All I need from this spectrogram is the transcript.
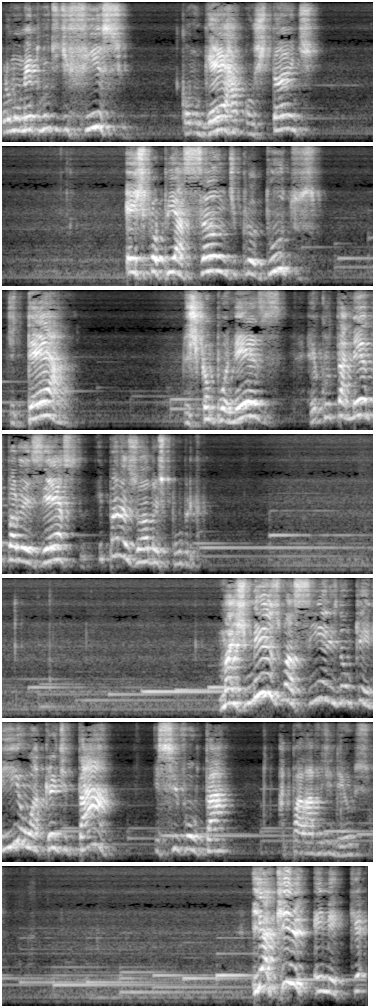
por um momento muito difícil, como guerra constante, expropriação de produtos, de terra, dos camponeses, recrutamento para o exército e para as obras públicas. Mas mesmo assim eles não queriam acreditar e se voltar à palavra de Deus. E aqui em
